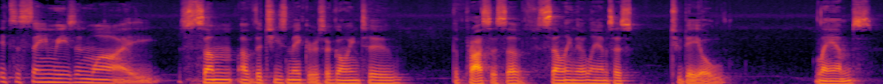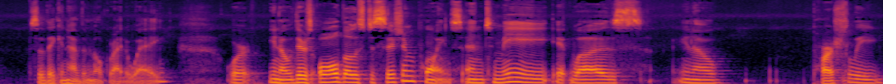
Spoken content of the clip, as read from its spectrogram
It's the same reason why some of the cheesemakers are going to the process of selling their lambs as two day old lambs so they can have the milk right away or you know there's all those decision points. And to me it was you know partially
